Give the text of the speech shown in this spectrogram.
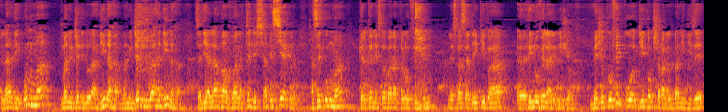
ala hadhihi umma man yujadidu laha dinaha man yujadidu laha dinaha. C'est-à-dire Allah va envoyer la tête de chaque siècle à cette umma quelqu'un n'est-ce pas barakallahu fikum n'est-ce pas dit qui va euh, rénover la religion. Mais je profite pour dire comme Cheikh Al-Albani disait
